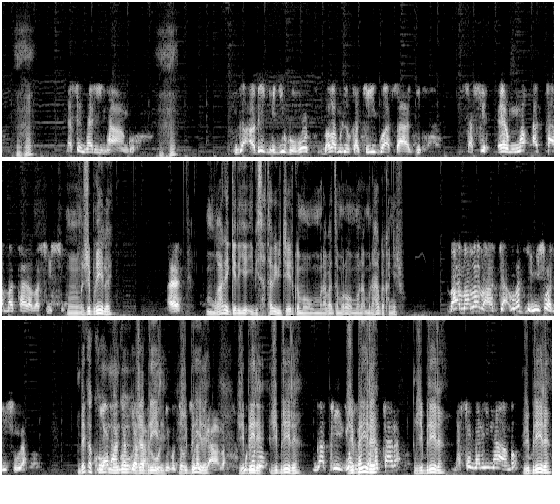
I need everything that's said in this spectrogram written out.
na sentare y'intango mbwa abenegihugu bose baba muri iyo karitsiye y'igwasazi sashe emwa ata matara bafise Mm, Jibril eh? Mwaregereye ibisata bibijejwe mu murabaza murahabwa akanyisho bama babaja ubavyisho babishura mbega ko Yana mwango hagati y'abarundi Jabril ngo tu- Jibril turabiraba. Jibril Mugabo- Jibril ngapizo Jibril amatara Jibril na sentare y'intango Jibril eh.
